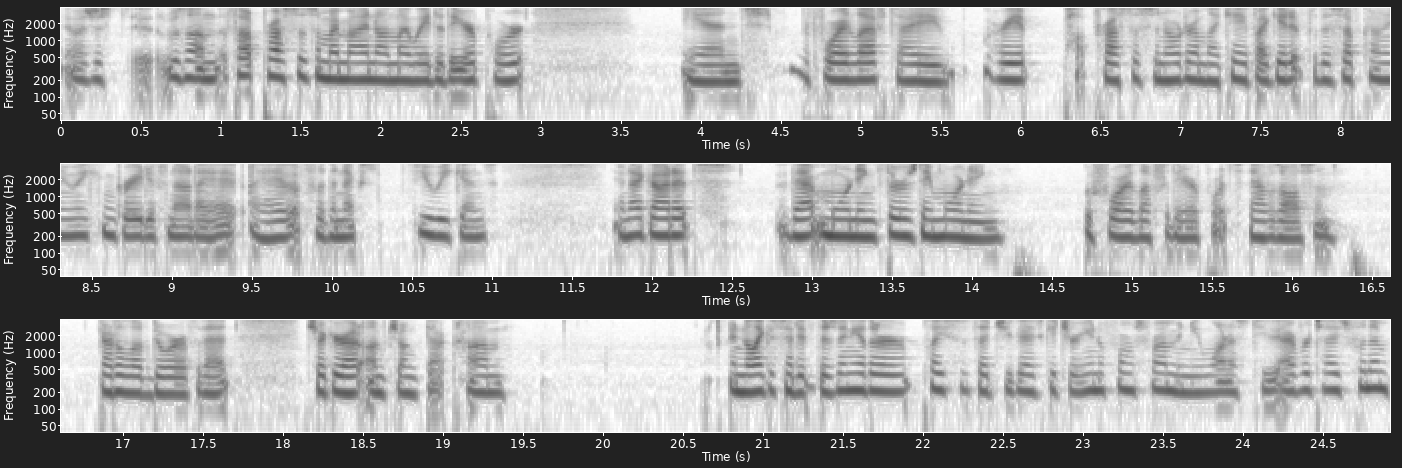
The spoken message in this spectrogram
It was just, it was on the thought process on my mind on my way to the airport. And before I left, I hurry up, process an order. I'm like, hey, if I get it for this upcoming weekend, great. If not, I, I have it for the next few weekends. And I got it that morning, Thursday morning, before I left for the airport. So that was awesome. Gotta love Dora for that. Check her out, umpjunk.com. And like I said, if there's any other places that you guys get your uniforms from and you want us to advertise for them,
